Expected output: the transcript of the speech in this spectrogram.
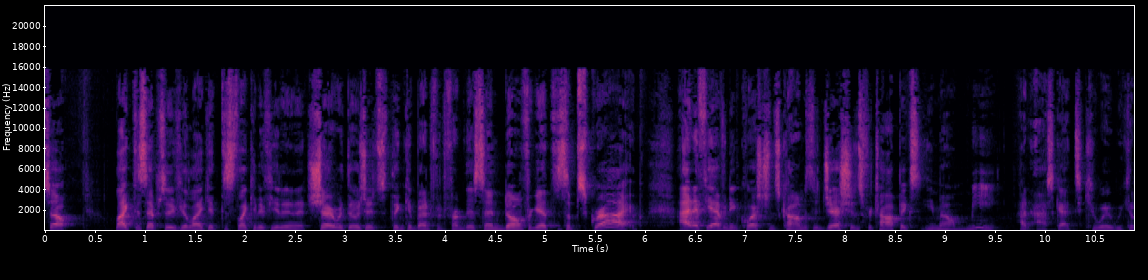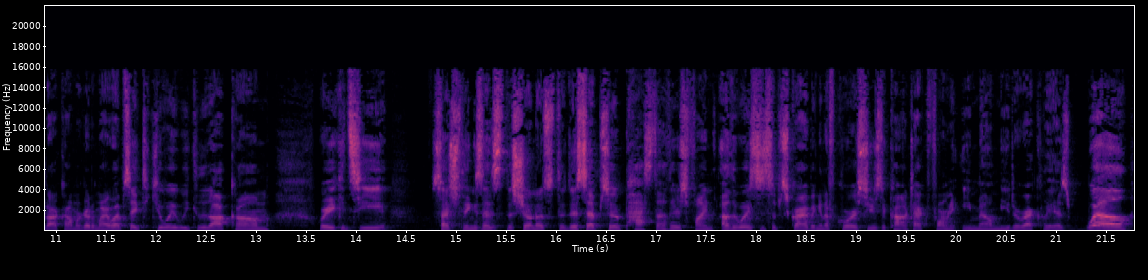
So, like this episode if you like it, dislike it if you didn't, share it with those who think can benefit from this, and don't forget to subscribe. And if you have any questions, comments, suggestions for topics, email me at ask at tqaweekly.com or go to my website, tqaweekly.com, where you can see such things as the show notes to this episode, past others, find other ways of subscribing, and of course, use the contact form to email me directly as well.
